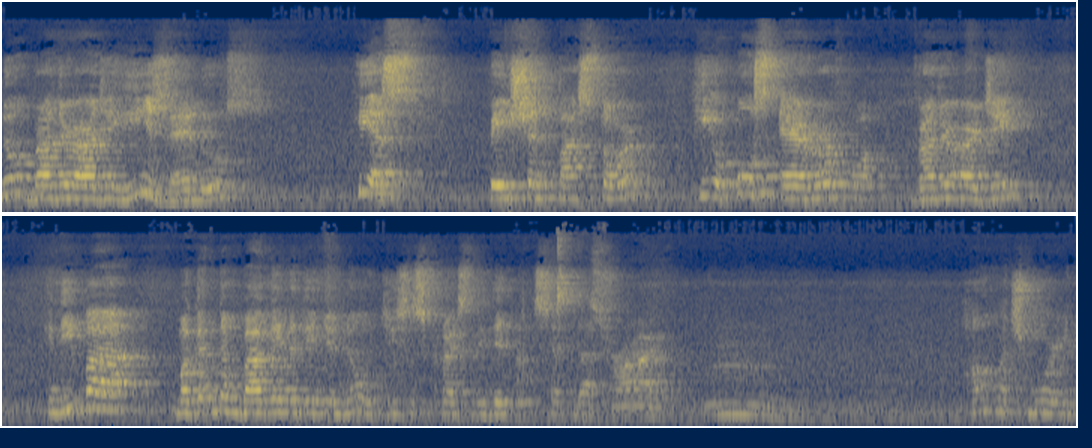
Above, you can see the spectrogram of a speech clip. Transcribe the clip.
No, Brother RJ, he is zealous. He has patient pastor. He opposed error, po- Brother RJ. Hindi ba magandang bagay na din yun? No, Jesus Christ didn't accept that. That's right. Mm. How much more in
